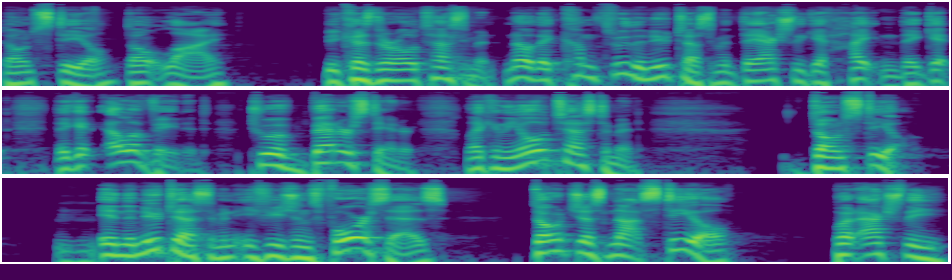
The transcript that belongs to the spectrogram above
don't steal, don't lie, because they're Old Testament. No, they come through the New Testament. They actually get heightened. They get they get elevated to a better standard. Like in the Old Testament, don't steal. In the New Testament, Ephesians 4 says, don't just not steal, but actually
